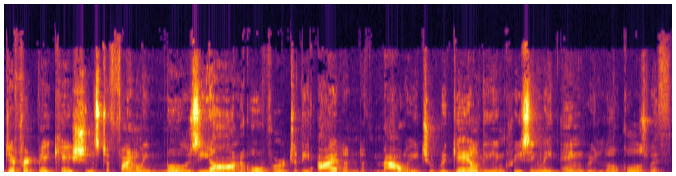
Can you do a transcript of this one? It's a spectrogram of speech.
different vacations to finally mosey on over to the island of Maui to regale the increasingly angry locals with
